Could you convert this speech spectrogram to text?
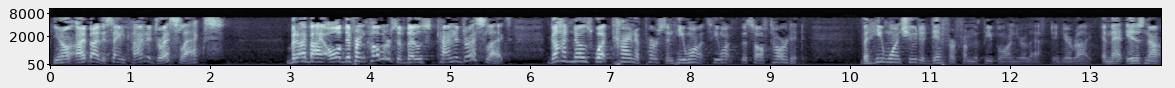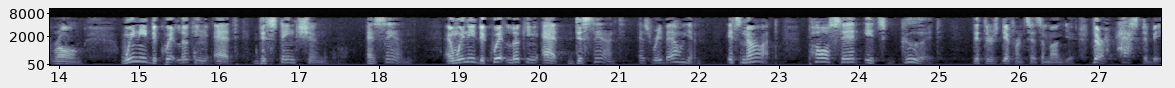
You know, I buy the same kind of dress slacks, but I buy all different colors of those kind of dress slacks. God knows what kind of person He wants. He wants the soft hearted. But He wants you to differ from the people on your left and your right. And that is not wrong. We need to quit looking at distinction as sin. And we need to quit looking at dissent as rebellion. It's not. Paul said it's good that there's differences among you. There has to be.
